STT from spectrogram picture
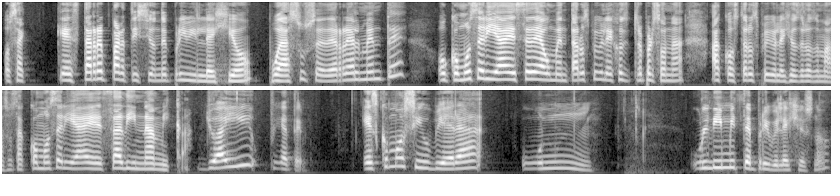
O sea, que esta repartición de privilegio pueda suceder realmente ¿O cómo sería ese de aumentar los privilegios de otra persona a costa de los privilegios de los demás? O sea, ¿cómo sería esa dinámica? Yo ahí, fíjate, es como si hubiera un, un límite de privilegios, ¿no?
